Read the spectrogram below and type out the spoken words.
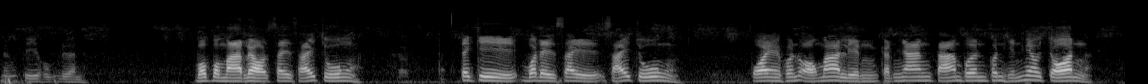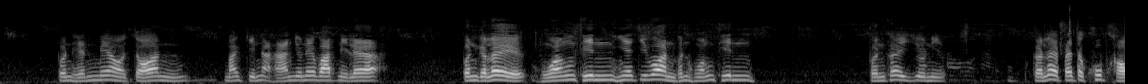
หนึ่งปีหกเดือนบ่ประมาทแล้วใส่สายจูงแต่กี้บ่ได้ใส่สายจูง ปล่อยให้เพิ่นออกมาเล่นกันย่างตามเพิ่นเพิ่นเห็นแมวจร เพิ่นเห็นแมวจรมากินอาหารอยู่ในวัดนี่แหละ เพิ่นก็เลยหวงทินเฮียจีวอนเพิ่นหวงทินเพิ่นเคยอยู่นี่เอาอะค่ะก็เลยไปตะคุบเขา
